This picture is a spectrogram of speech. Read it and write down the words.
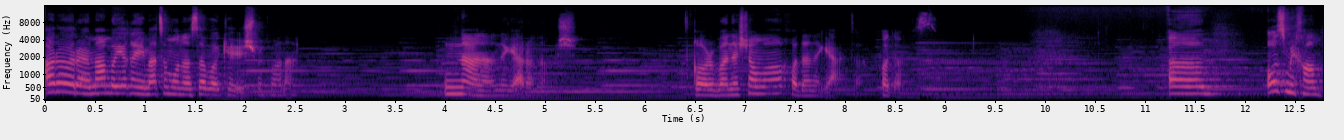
آره آره. من با یه قیمت مناسب اوکیش می‌کنم. نه نه نگران نباشید قربان شما خدا نگهدار. ام، عذر می‌خوام.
